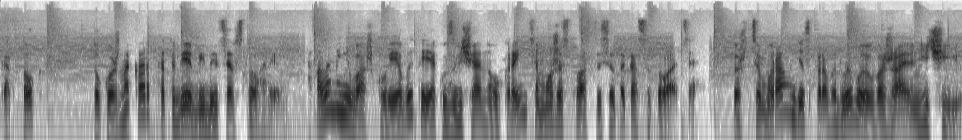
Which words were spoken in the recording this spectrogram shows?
карток, то кожна картка тобі обійдеться в 100 гривень. Але мені важко уявити, як у звичайного українця може скластися така ситуація. Тож в цьому раунді справедливою вважаю нічию.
